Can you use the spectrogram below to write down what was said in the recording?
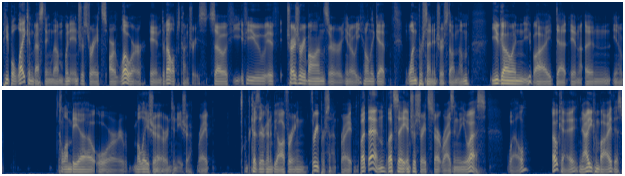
people like investing them when interest rates are lower in developed countries. So if you, if you if treasury bonds are, you know, you can only get 1% interest on them, you go and you buy debt in in, you know, Colombia or Malaysia or Indonesia, right? Because they're going to be offering 3%, right? But then let's say interest rates start rising in the US. Well, okay, now you can buy this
